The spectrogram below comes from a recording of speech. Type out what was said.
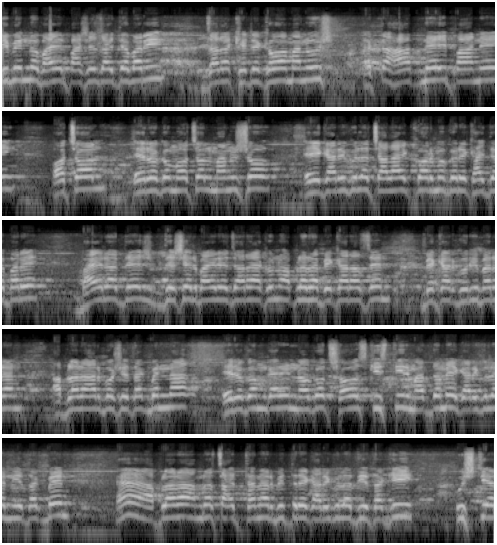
বিভিন্ন ভাইয়ের পাশে যাইতে পারি। যারা খেটে খাওয়া মানুষ, একটা হাত নেই, পা নেই, অচল, এরকম অচল মানুষও এই গাড়িগুলো চালায়, কর্ম করে খাইতে পারে। ভাইয়েরা দেশ, দেশের বাইরে যারা এখনও আপনারা বেকার আছেন, বেকার ঘুরি বেড়ান আপনারা আর বসে থাকবেন না। এরকম গাড়ির নগদ সহজ কিস্তির মাধ্যমে গাড়িগুলো নিয়ে থাকবেন। হ্যাঁ আপনারা, আমরা চার থানার ভিতরে গাড়িগুলো দিয়ে থাকি কুষ্টিয়া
